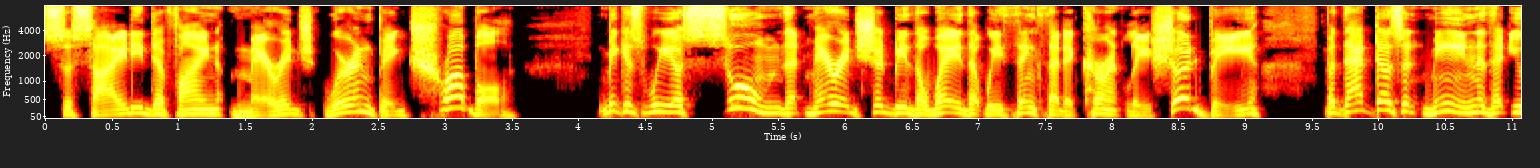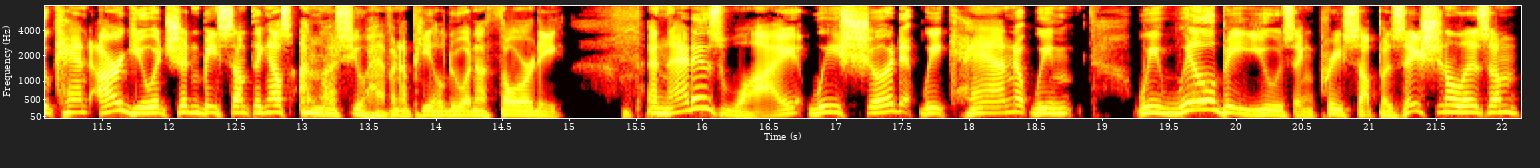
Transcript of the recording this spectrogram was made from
society define marriage, we're in big trouble because we assume that marriage should be the way that we think that it currently should be. But that doesn't mean that you can't argue it shouldn't be something else unless you have an appeal to an authority. And that is why we should, we can, we we will be using presuppositionalism,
